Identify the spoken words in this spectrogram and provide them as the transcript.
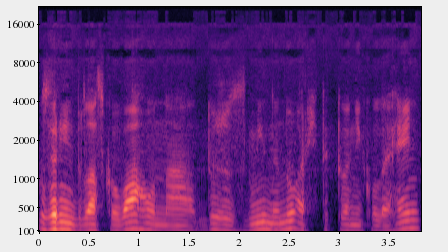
Зверніть, будь ласка, увагу на дуже змінену архітектоніку легень.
